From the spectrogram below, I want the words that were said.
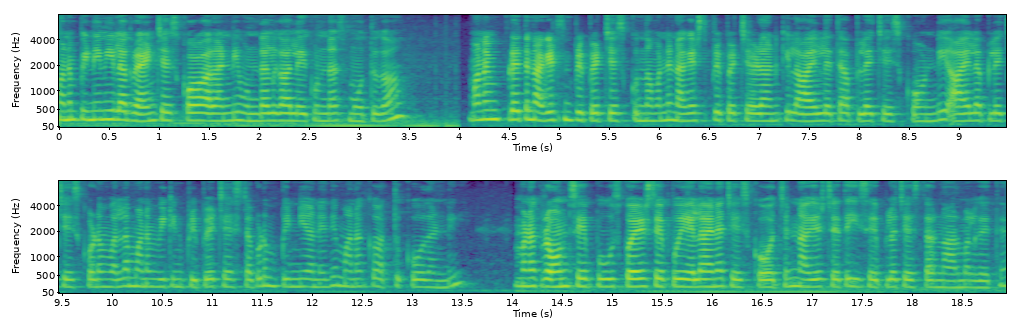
మనం పిండిని ఇలా గ్రైండ్ చేసుకోవాలండి ఉండలుగా లేకుండా స్మూత్గా మనం ఇప్పుడైతే నగెట్స్ని ప్రిపేర్ చేసుకుందామని నగెట్స్ ప్రిపేర్ చేయడానికి ఇలా ఆయిల్ అయితే అప్లై చేసుకోండి. ఆయిల్ అప్లై చేసుకోవడం వల్ల మనం వీటిని ప్రిపేర్ చేసేటప్పుడు పిండి అనేది మనకు అతుక్కోదండి. మనకు రౌండ్ షేపు స్క్వేర్ షేపు ఎలా అయినా చేసుకోవచ్చు నగెట్స్ అయితే ఈ షేప్లో చేస్తారు నార్మల్గా అయితే.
